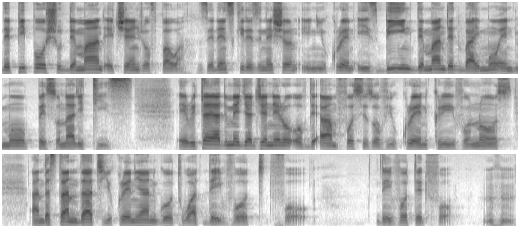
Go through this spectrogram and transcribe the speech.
The people should demand a change of power. Zelensky resignation in ukraine is being demanded by more and more personalities. A retired major general of the armed forces of ukraine krivonos understand that ukrainian got what they voted for. They voted for. Mhm.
